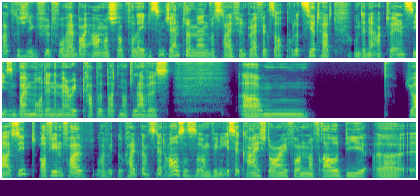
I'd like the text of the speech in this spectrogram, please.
hat Regie geführt vorher bei Armor Shop for Ladies and Gentlemen, was Typhon Graphics auch produziert hat. Und in der aktuellen Season bei More Than a Married Couple But Not Lovers. Ähm, ja, es sieht auf jeden Fall halt ganz nett aus. Es ist irgendwie eine Isekai-Story von einer Frau, die äh,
